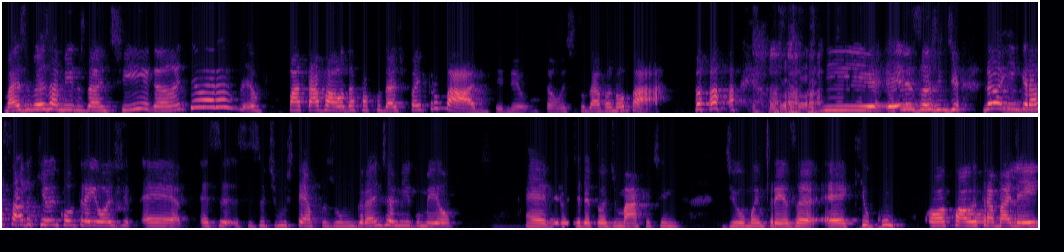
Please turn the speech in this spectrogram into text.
Mas os meus amigos da antiga, antes eu era. Eu matava a aula da faculdade para ir para o bar, entendeu? Então eu estudava no bar. e eles hoje em dia. Não, é engraçado que eu encontrei hoje, é, esses, esses, últimos tempos, um grande amigo meu é, virou diretor de marketing de uma empresa é, que, com, com a qual eu trabalhei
